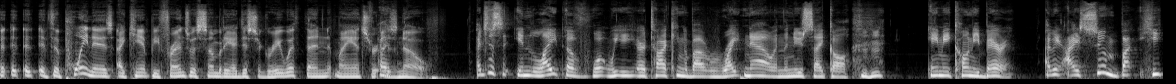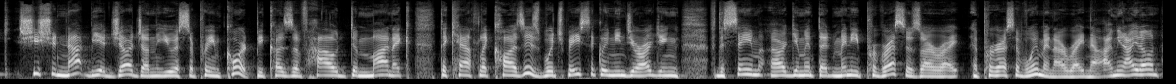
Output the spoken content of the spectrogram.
Uh, if the point is I can't be friends with somebody I disagree with, then my answer is no. I just, in light of what we are talking about right now in the news cycle, Mm-hmm. Amy Coney Barrett. I mean, I assume, but he, she should not be a judge on the U.S. Supreme Court because of how demonic the Catholic cause is, which basically means you're arguing for the same argument that many progressives are right, uh, progressive women are right now. I mean, I don't.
